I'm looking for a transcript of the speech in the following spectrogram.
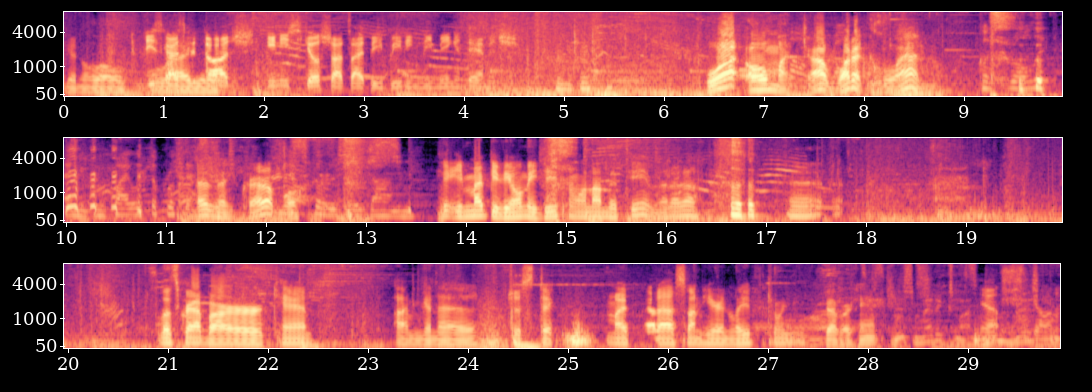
Getting a little. These guys could dodge any skill shots. I'd be beating Li Ming in damage. What? Oh my god, what a cleanse. Control it and you can pilot the protection. That is incredible. He, he might be the only decent one on the team. I don't know. Uh, let's grab our camp. I'm gonna just stick my fat ass on here and leave. Can we? grab our camp. This medic's my Yeah. best Gone.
